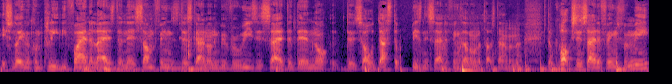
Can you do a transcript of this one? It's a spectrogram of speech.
it's not even completely finalised, and there's some things that's going on with Ruiz's side that they're not. So that's the business side of things. I don't want to touch down on that. The boxing side of things, for me,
